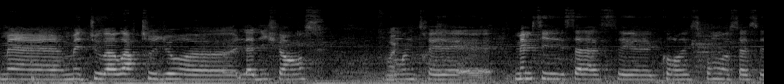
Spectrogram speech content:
Mais, mais tu vas voir toujours euh, la différence Ouais. entre. euh, même si ça se correspond, ça se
